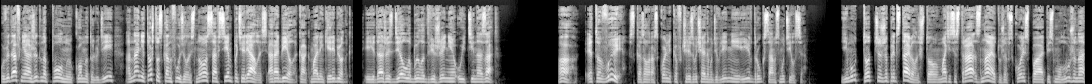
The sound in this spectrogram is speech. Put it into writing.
Увидав неожиданно полную комнату людей, она не то что сконфузилась, но совсем потерялась, оробела, как маленький ребенок, и даже сделала было движение уйти назад. «А, это вы!» — сказал Раскольников в чрезвычайном удивлении и вдруг сам смутился. Ему тотчас же представилось, что мать и сестра знают уже вскользь по письму Лужина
